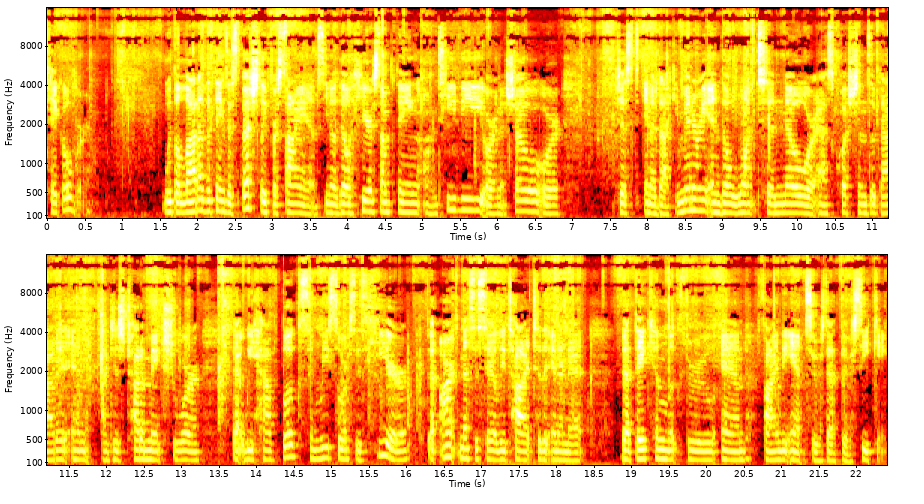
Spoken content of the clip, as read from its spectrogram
take over. With a lot of the things, especially for science, you know, they'll hear something on TV or in a show or just in a documentary and they'll want to know or ask questions about it. And I just try to make sure that we have books and resources here that aren't necessarily tied to the internet that they can look through and find the answers that they're seeking.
